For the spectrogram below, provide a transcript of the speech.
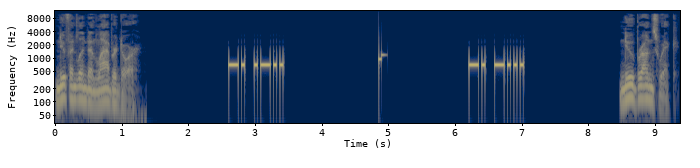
Newfoundland and Labrador. New Brunswick.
